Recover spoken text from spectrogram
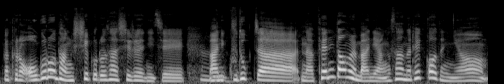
그러니까 그런 어그로 방식으로 사실은 이제 음. 많이 구독자나 팬덤을 많이 양산을 했거든요.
